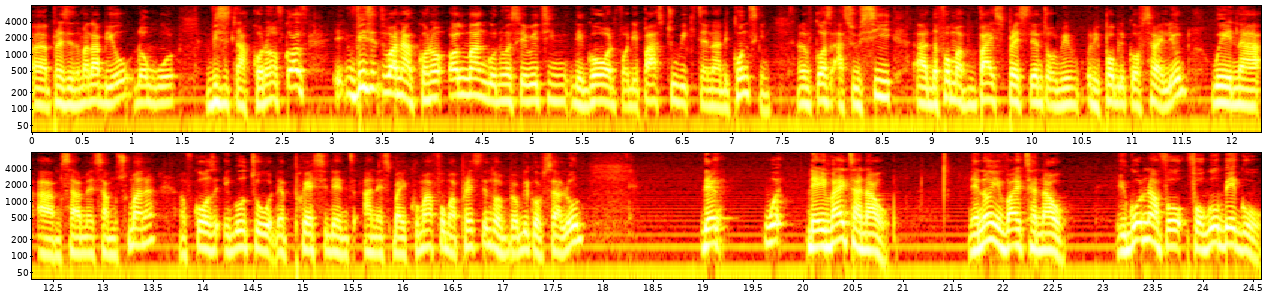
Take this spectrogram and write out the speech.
uh, President Maada Bio, don't go visit Nakono. Of course, visit one Nakono, all man go know say waiting they go on for the past two weeks and at the country. And of course, as you see, uh, the former vice president of the Republic of Sierra Leone, uh, um, Sam Samusumana, of course, he go to the president Ernest Bai Koroma, former president of the Republic of Sierra Leone. They, they invite her now. They not invite her now. You go now for, for go bego.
